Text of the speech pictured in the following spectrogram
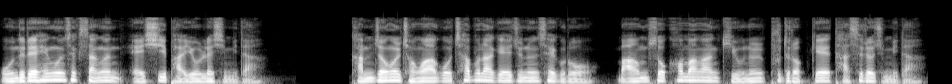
오늘의 행운 색상은 애쉬 바이올렛입니다. 감정을 정화하고 차분하게 해주는 색으로 마음속 허망한 기운을 부드럽게 다스려 줍니다.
